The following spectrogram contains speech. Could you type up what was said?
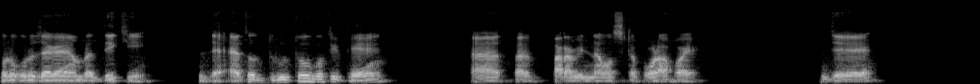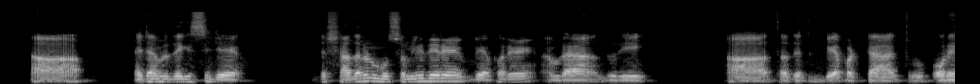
কোনো কোনো জায়গায় আমরা দেখি যে এত দ্রুত গতিতে তার তারাবির নামাজটা পড়া হয়। যে এটা আমরা দেখেছি যে সাধারণ মুসল্লিদের ব্যাপারে আমরা যদি তাদের ব্যাপারটা একটু পরে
